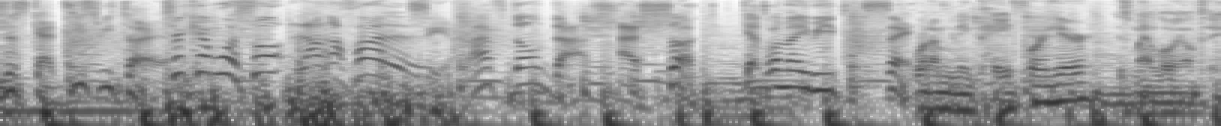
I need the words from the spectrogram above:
jusqu'à 18h. Checkez-moi ça, la rafale! C'est Raph dans le Dash, à Choc 88 7. What I'm getting paid for here is my loyalty.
